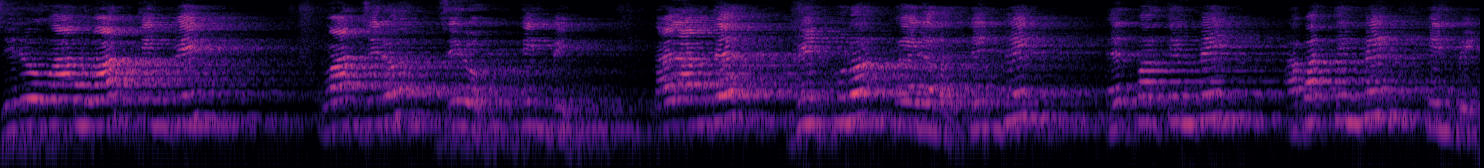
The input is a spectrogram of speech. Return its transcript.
জিরো, ওয়ান ওয়ান, তিন বিট ওয়ান জিরো জিরো তিন বিট তাহলে আমাদের বিটগুলো হয়ে গেল তিন বিট এরপর তিন বিট আবার তিন বিট তিন বিট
